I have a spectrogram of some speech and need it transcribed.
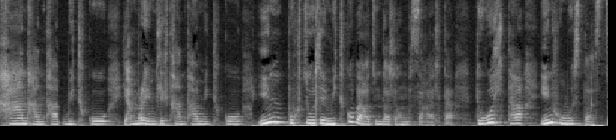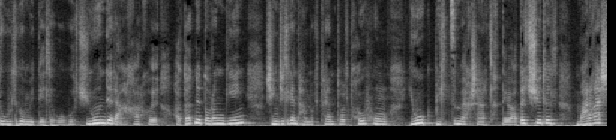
хаана хандхаа мэдэхгүй, ямар эмнэлэгт хандхаа мэдэхгүй, энэ бүх зүйлээ мэдэхгүй байгаа зөндөө хүмүүс байгаа л да. Тэгвэл та энэ хүмүүстээс зөвлөгөө мэдээлэл өгөөч. Юун дээр анхаарах вэ? Ходоодны дурангийн шинжилгээнд хамрагдахын тулд хувь хүн юуг бэлдсэн байх шаардлагатай вэ? Одоо жишээлбэл маргааш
